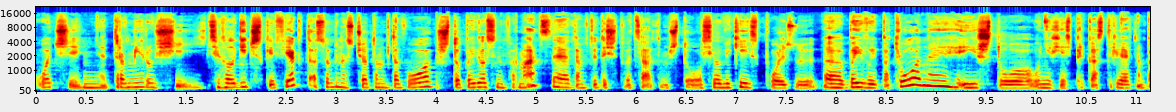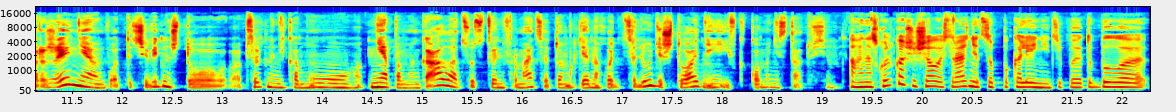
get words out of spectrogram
очень травмирующий психологический эффект, особенно с учетом того, что появилась информация там в 2020-м, что силовики используют э, боевые патроны и что у них есть приказ стрелять на поражение. Вот, очевидно, что абсолютно никому не помогало отсутствие информации информация о том, где находятся люди, что они и в каком они статусе. А насколько ощущалась разница поколений? Типа это было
